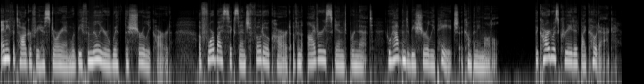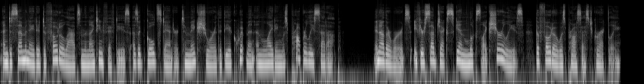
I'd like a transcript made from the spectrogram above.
any photography historian would be familiar with the Shirley card, a 4x6 inch photo card of an ivory skinned brunette who happened to be Shirley Page, a company model. The card was created by Kodak and disseminated to photo labs in the 1950s as a gold standard to make sure that the equipment and lighting was properly set up. In other words, if your subject's skin looks like Shirley's, the photo was processed correctly.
